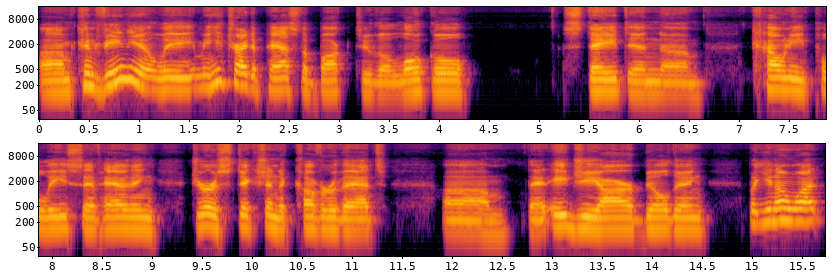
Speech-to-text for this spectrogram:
um, conveniently, I mean, he tried to pass the buck to the local state and um, county police of having jurisdiction to cover that um, that AGR building. But you know what?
